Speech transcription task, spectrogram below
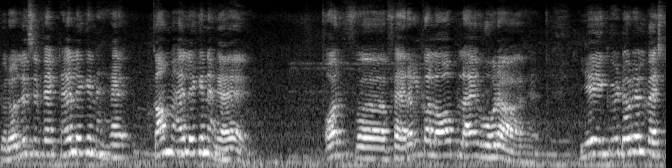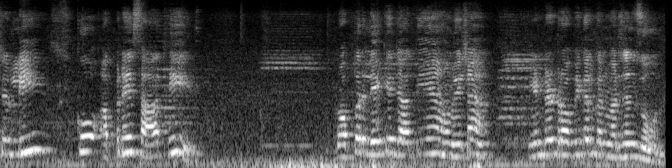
Coriolis effect है, लेकिन है, कम है, लेकिन है। और फेरल का लॉ अप्लाई हो रहा है। ये इक्वेटोरियल वेस्टर्ली को अपने साथ ही प्रॉपर लेके जाती है हमेशा। Inter tropical convergence zone.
